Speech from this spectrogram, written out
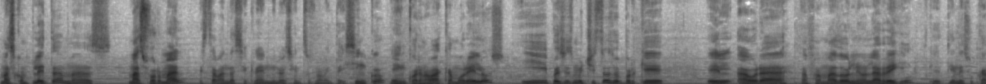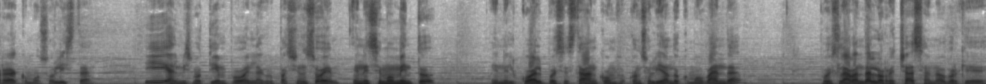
más completa, más, más formal. Esta banda se crea en 1995 en Cuernavaca, Morelos y pues es muy chistoso porque el ahora afamado León Larregui, que tiene su carrera como solista, y al mismo tiempo en la agrupación Zoe, en ese momento en el cual pues estaban consolidando como banda, pues la banda lo rechaza, ¿no? Porque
